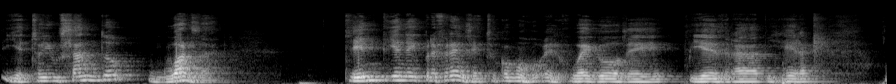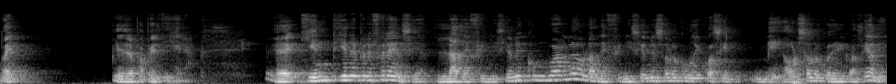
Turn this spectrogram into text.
y estoy usando guarda. ¿Quién tiene preferencia? Esto es como el juego de piedra, tijera. Bueno, piedra, papel, tijera. Eh, ¿Quién tiene preferencia? ¿Las definiciones con guarda o las definiciones solo con ecuaciones? Mejor solo con ecuaciones.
